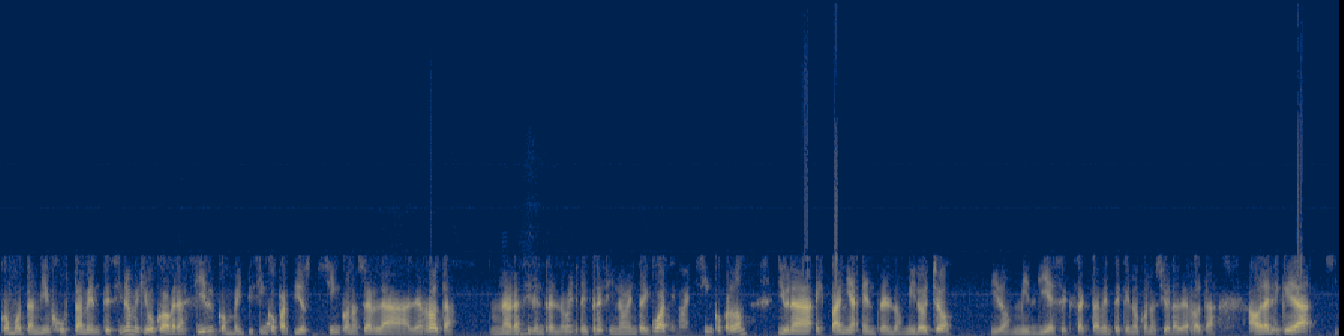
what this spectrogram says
como también justamente, si no me equivoco, a Brasil con 25 partidos sin conocer la derrota. Una Brasil entre el 93 y 94, y 95, perdón, y una España entre el 2008 y 2010 exactamente que no conoció la derrota. Ahora le queda, si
